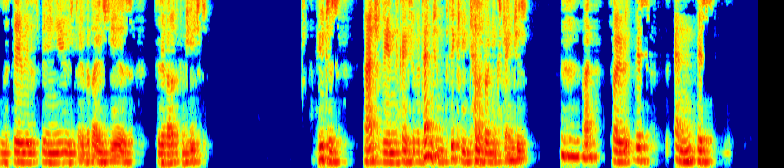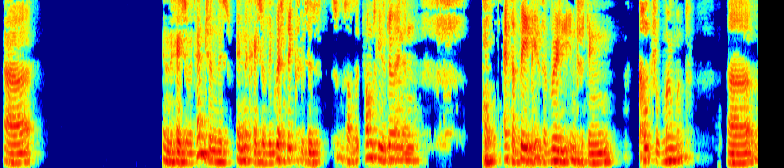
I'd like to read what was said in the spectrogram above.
the theory that's being used over those years to develop computers. Computers, actually in the case of attention, particularly telephone exchanges. Mm-hmm. Right? So this and this uh, in the case of attention, this in the case of linguistics, this is stuff that Chomsky is doing, and it's a big, it's a really interesting cultural moment, uh,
